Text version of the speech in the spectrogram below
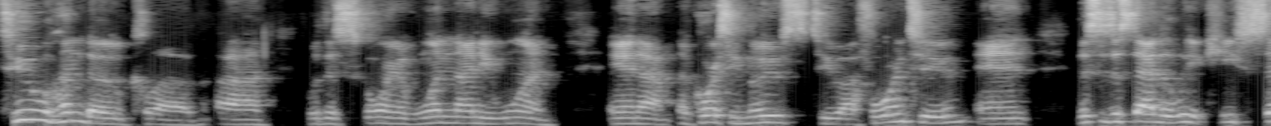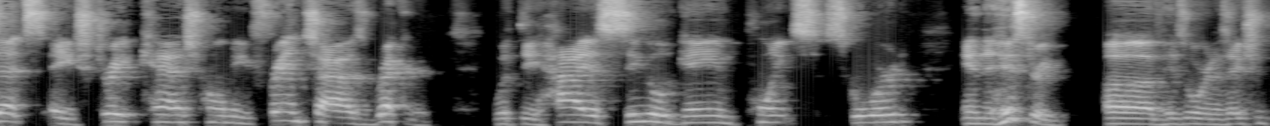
two hundo club uh, with a scoring of 191, and uh, of course he moves to uh, four and two. And this is a stat of the week. He sets a straight cash homie franchise record with the highest single game points scored in the history of his organization.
